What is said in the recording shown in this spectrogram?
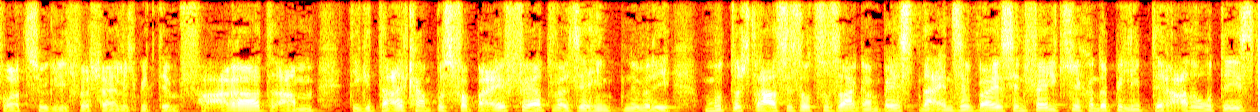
vorzüglich wahrscheinlich mit dem Fahrrad am Digitalcampus vorbeifährt, weil es ja hinten über die Mutterstraße sozusagen am besten einsehbar ist in Feldkirch und eine beliebte Radroute ist.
